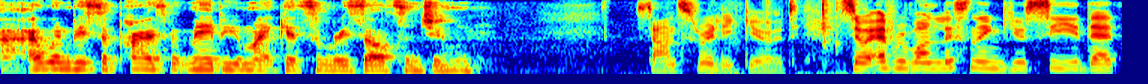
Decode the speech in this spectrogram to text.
I wouldn't be surprised, but maybe you might get some results in June. Sounds really good. So, everyone listening, you see that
